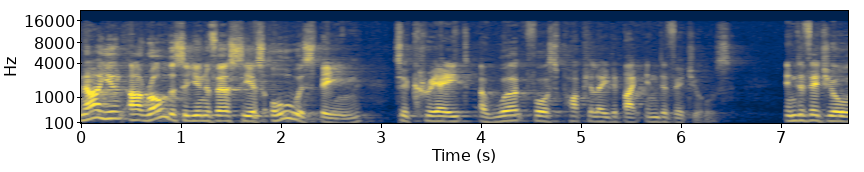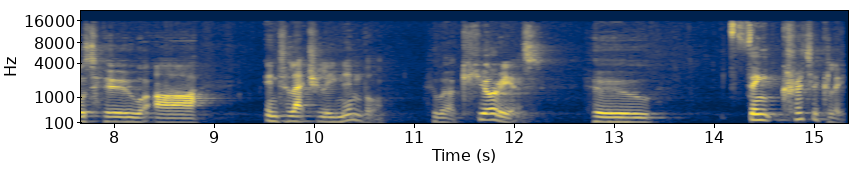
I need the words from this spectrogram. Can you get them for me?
And our, our role as a university has always been to create a workforce populated by individuals. Individuals who are intellectually nimble, who are curious, who think critically.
